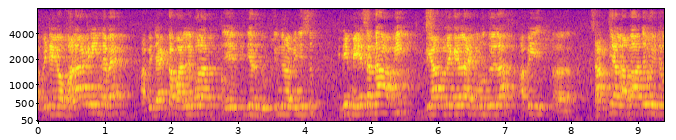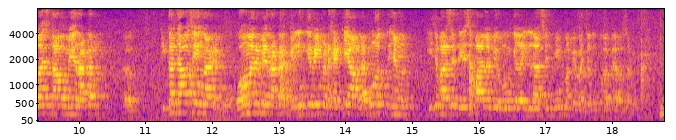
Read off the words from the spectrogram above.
අපිට ඒවා බලාගෙන ඉන්න බෑ. අපි දැක්ක බල්ලේකොලත් ඒ විදියට දුක් විඳිනවා මිනිස්සු. ඉතින් මේ සඳහා අපි ක්‍රියාත්මක වෙලා එකමුතු වෙලා අපි ශක්තිය ලබා දෙමු ඊට පස්සේ තව මේ රට ටික දවසෙන් හරි කොහොම හරි මේ රට කෙලින් කිරීමට හැකියාව ලැබුණොත් එහෙම ඊට පස්සේ දේශපාලන යොමු කියලා ඉල්ලා සිටින්න මගේ වචන තුනක් අවසන් කරනවා.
